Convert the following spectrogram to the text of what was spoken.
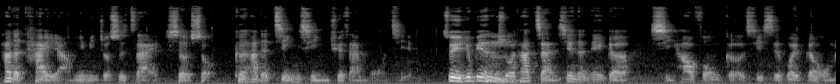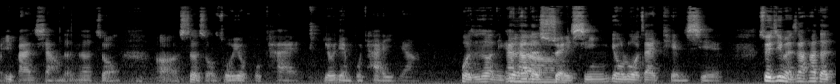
她的太阳明明就是在射手，可是她的金星却在摩羯。所以就变成说，他展现的那个喜好风格，其实会跟我们一般想的那种呃射手座又不太有点不太一样，或者说你看对啊她的水星又落在天蝎，所以基本上他的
